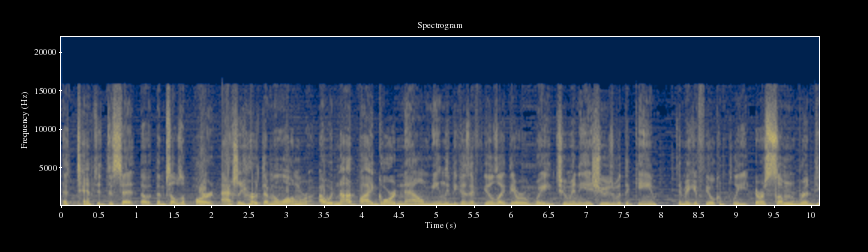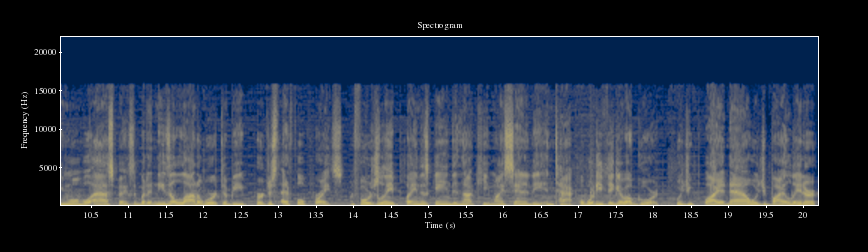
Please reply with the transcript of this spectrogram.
attempted to set th themselves apart actually hurt them in the long run. I would not buy Gord now, mainly because it feels like there were way too many issues with the game to make it feel complete. There are some redeemable aspects, but it needs a lot of work to be purchased at full price. Unfortunately, playing this game did not keep my sanity intact. But what do you think about Gord? Would you buy it now? Would you buy it later?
